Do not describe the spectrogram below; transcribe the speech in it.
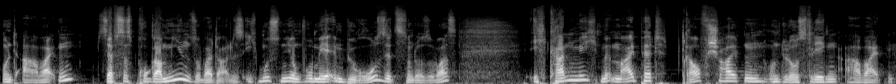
und arbeiten. Selbst das Programmieren und so weiter alles. Ich muss nirgendwo mehr im Büro sitzen oder sowas. Ich kann mich mit dem iPad draufschalten und loslegen, arbeiten.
